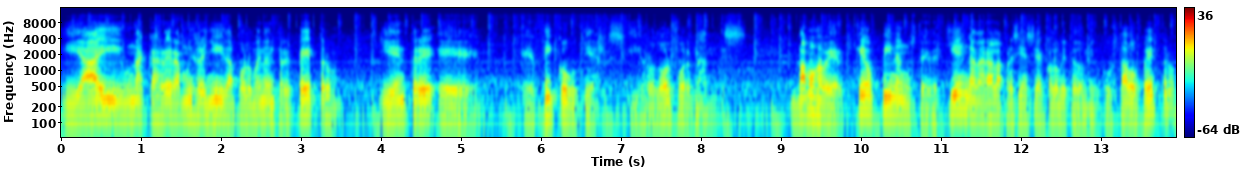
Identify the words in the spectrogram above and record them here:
Y hay una carrera muy reñida, por lo menos entre Petro y entre eh, eh, Fico Gutiérrez y Rodolfo Hernández. Vamos a ver, ¿qué opinan ustedes? ¿Quién ganará la presidencia de Colombia este domingo? ¿Gustavo Petro?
